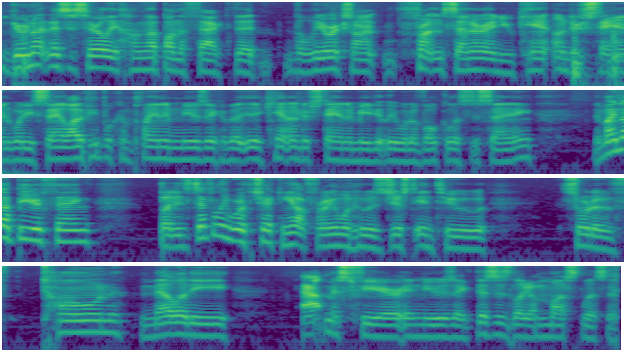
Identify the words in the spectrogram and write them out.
you're not necessarily hung up on the fact that the lyrics aren't front and center and you can't understand what he's saying. A lot of people complain in music about they can't understand immediately what a vocalist is saying. It might not be your thing, but it's definitely worth checking out for anyone who is just into sort of tone, melody, atmosphere in music. This is like a must listen.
